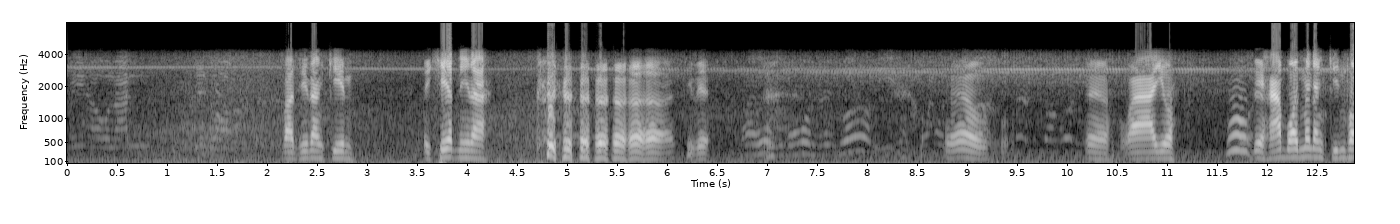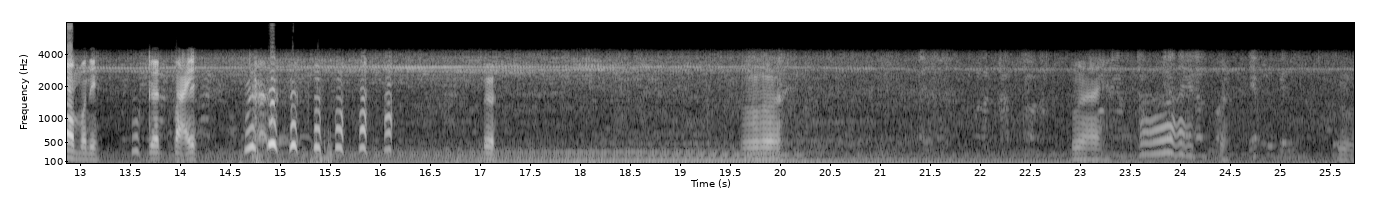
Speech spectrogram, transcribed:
ไม่เอาร้านเจดองบ้านที่นั่งกินไอ้เคสนี้นะสิเวเออเออว่าอยู่เดี๋ยวหาบอลมานั่งกินพร้อมหมดดิเกิดไป เออเออเมื่อยเอ้ยอืม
